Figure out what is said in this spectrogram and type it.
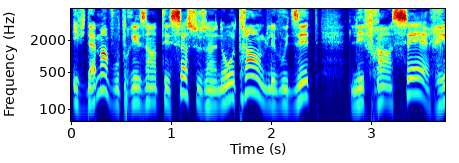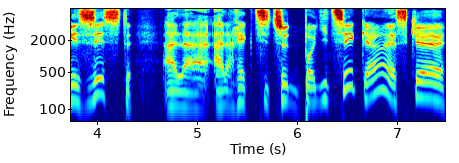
évidemment, vous présentez ça sous un autre angle. Vous dites, les Français résistent à la, à la rectitude politique. Hein? Est-ce que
